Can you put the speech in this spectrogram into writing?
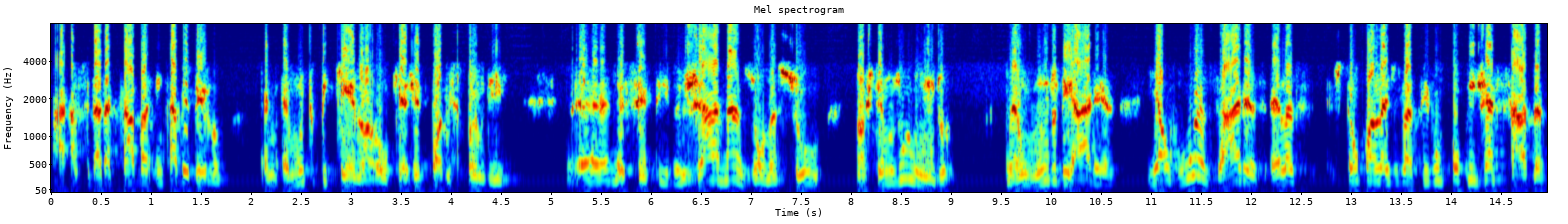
a, a cidade acaba em Cabedelo. É, é muito pequeno o que a gente pode expandir eh, nesse sentido. Já na zona sul, nós temos um mundo, né, um mundo de área. E algumas áreas, elas estão com a legislativa um pouco engessada.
